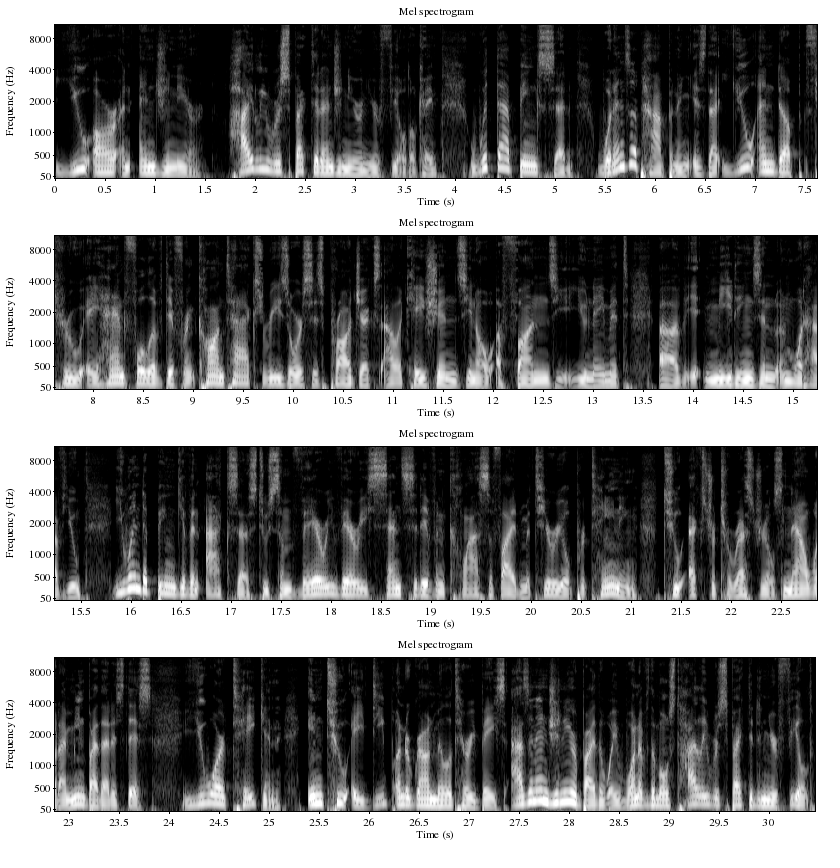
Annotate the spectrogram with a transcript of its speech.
you are an engineer highly respected engineer in your field, okay? With that being said, what ends up happening is that you end up through a handful of different contacts, resources, projects, allocations, you know, uh, funds, you, you, name it, uh, meetings, and, and what have you. You end up being given access to some very, very sensitive and classified material pertaining to extraterrestrials. Now, what I mean by that is this you are taken into a deep underground military base as an engineer, by the way, one of the most highly respected in your field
